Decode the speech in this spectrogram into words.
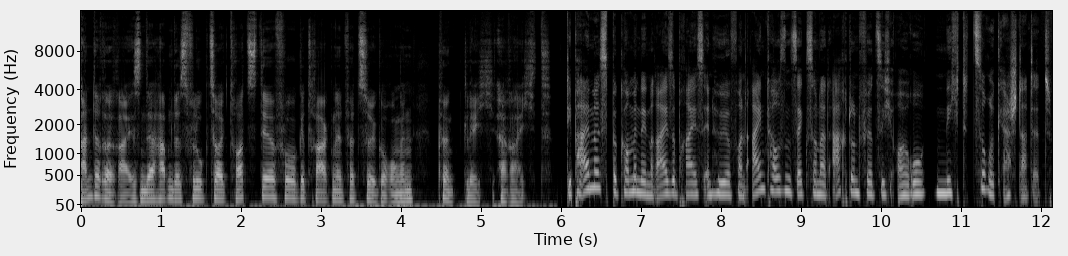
Andere Reisende haben das Flugzeug trotz der vorgetragenen Verzögerungen pünktlich erreicht. Die Palmes bekommen den Reisepreis in Höhe von 1648 Euro nicht zurückerstattet.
